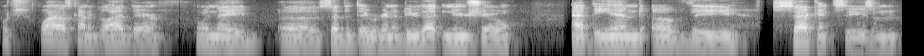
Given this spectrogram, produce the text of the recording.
which why I was kind of glad there when they uh, said that they were going to do that new show at the end of the second season.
